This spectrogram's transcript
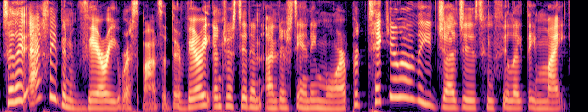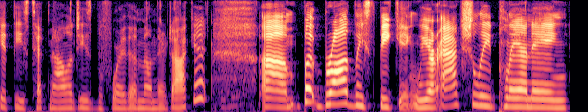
So they've actually been very responsive. They're very interested in understanding more, particularly judges who feel like they might get these technologies before them on their docket. Um, but broadly speaking, we are actually planning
